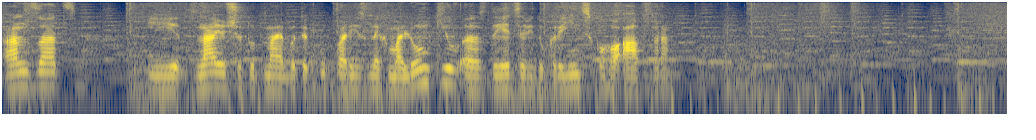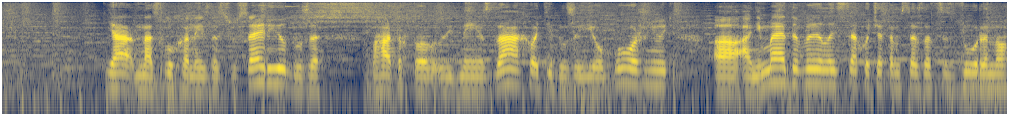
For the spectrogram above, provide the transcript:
Анзац. І знаю, що тут має бути купа різних малюнків, е, здається, від українського автора. Я наслуханий за цю серію, дуже багато хто від неї в захваті, дуже її обожнюють. Аніме дивилися, хоча там все зацензурено.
